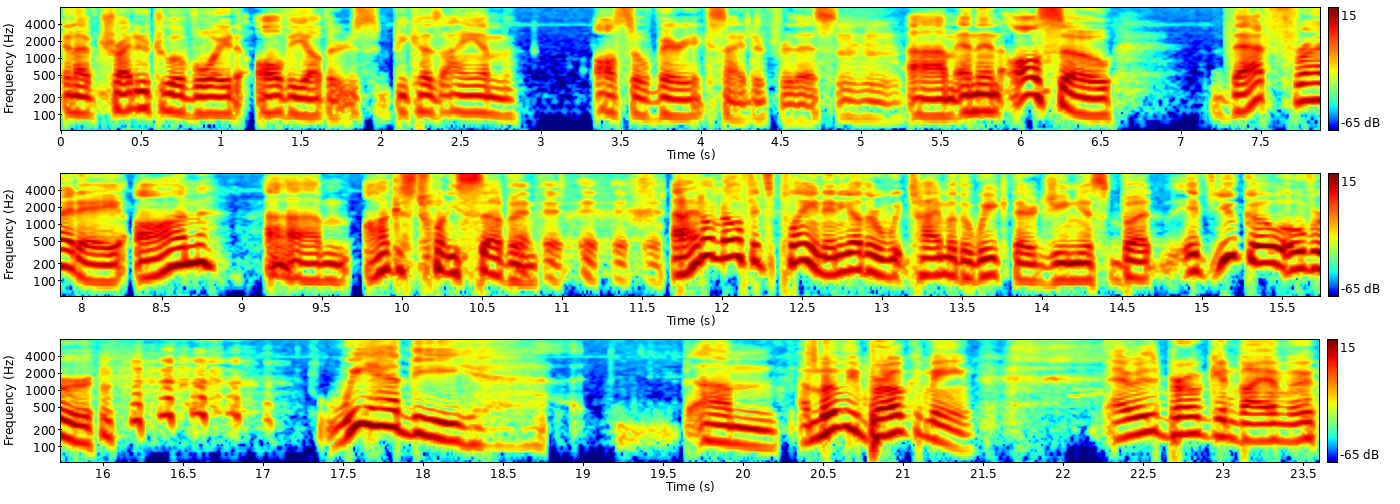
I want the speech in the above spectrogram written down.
and I've tried to avoid all the others because I am also very excited for this. Um, and then also that Friday on um, August 27th, and I don't know if it's playing any other w- time of the week there, genius, but if you go over, we had the Um, A movie broke me. I was broken by a movie.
